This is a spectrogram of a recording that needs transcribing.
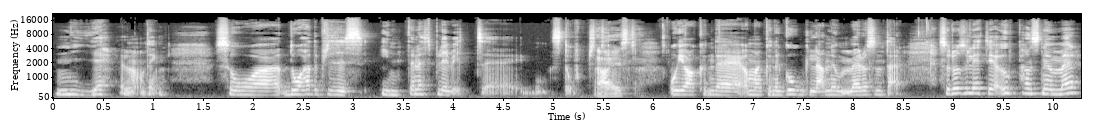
nio eller någonting. Så då hade precis internet blivit eh, stort. Ja, typ. det. Och jag kunde, och man kunde googla nummer och sånt där. Så då så letade jag upp hans nummer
